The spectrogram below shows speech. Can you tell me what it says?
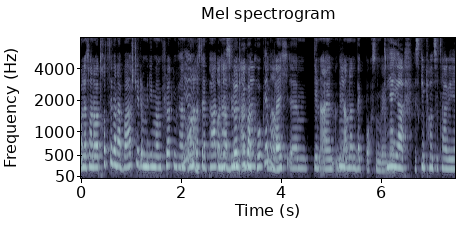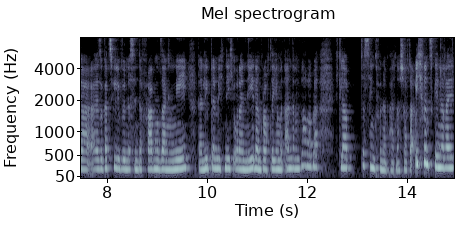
Und dass man aber trotzdem an der Bar steht und mit jemandem flirten kann, Ja. ohne dass der Partner Und das blöd den rüberguckt genau. und gleich ähm, den einen, den Ja. anderen wegboxen will. Ja, ja, es gibt heutzutage ja, also ganz viele würden das hinterfragen und sagen, nee, dann liebt er mich nicht oder nee, dann braucht er jemand anderen, bla bla bla. Ich glaube, das hängt von der Partnerschaft ab. Ich finde es generell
